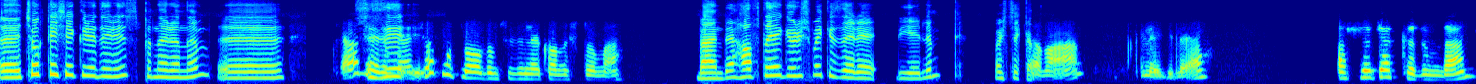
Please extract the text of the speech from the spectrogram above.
Ee, çok teşekkür ederiz Pınar Hanım. Ee, sizi... Ben çok mutlu oldum sizinle konuştuğuma. Ben de. Haftaya görüşmek üzere diyelim. Hoşçakalın. Tamam. Güle güle. Asılacak kadından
